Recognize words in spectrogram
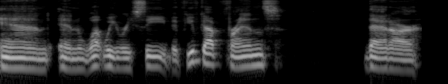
and and what we receive if you've got friends that are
